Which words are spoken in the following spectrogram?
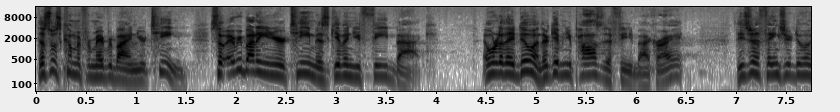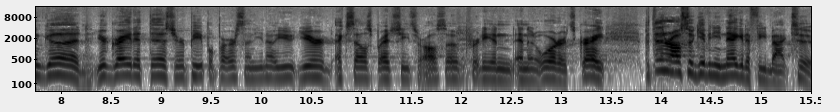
This was coming from everybody in your team. So everybody in your team is giving you feedback. And what are they doing? They're giving you positive feedback, right? These are the things you're doing good. You're great at this. You're a people person. You know, you, your Excel spreadsheets are also pretty and in, in order. It's great. But then they're also giving you negative feedback, too.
